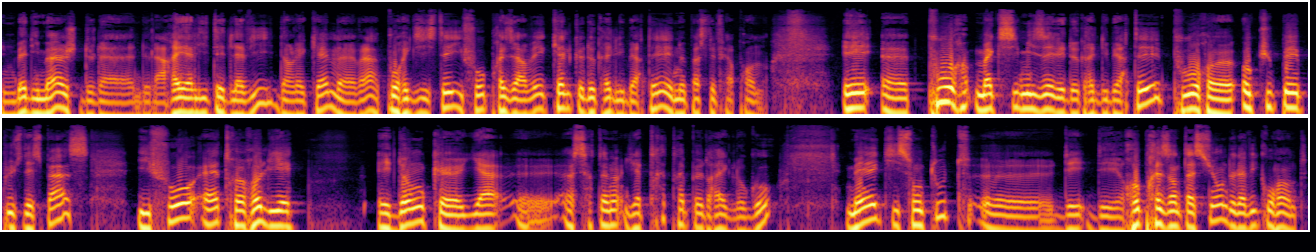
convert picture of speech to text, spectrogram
belle image de la, réalité de la vie dans laquelle, voilà, pour exister, il faut préserver quelques degrés de liberté et ne pas se les faire prendre. Et euh, pour maximiser les degrés de liberté, pour euh, occuper plus d'espace, il faut être relié. Et donc, euh, il y a y a très très peu de règles au Go, mais qui sont toutes des, représentations de la vie courante.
